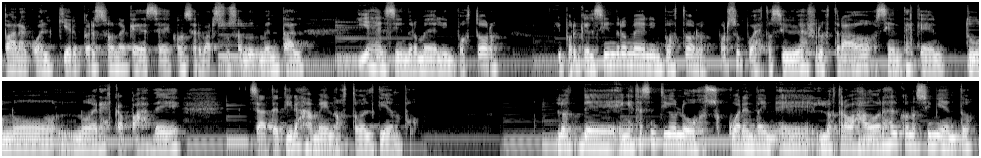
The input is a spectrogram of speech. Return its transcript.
para cualquier persona que desee conservar su salud mental y es el síndrome del impostor. ¿Y por qué el síndrome del impostor? Por supuesto, si vives frustrado, sientes que tú no, no eres capaz de, o sea, te tiras a menos todo el tiempo en este sentido, los, 40, eh, los trabajadores del conocimiento,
